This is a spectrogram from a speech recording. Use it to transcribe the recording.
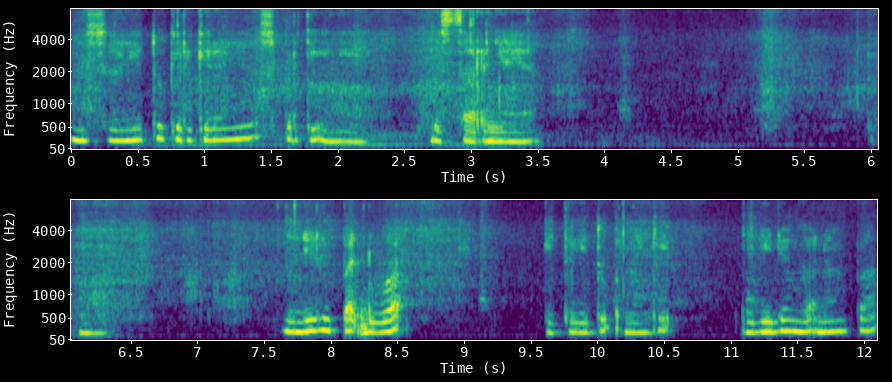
misalnya itu kira-kiranya seperti ini besarnya ya. Hmm. jadi lipat dua kita gitu kan lagi. Jadi dia nggak nampak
